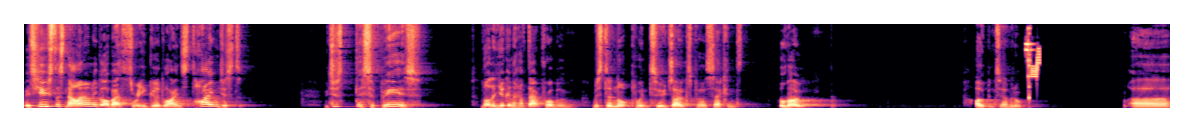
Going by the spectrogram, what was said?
It's useless now. I only got about three good lines. Time just it just disappears. Not that you're going to have that problem, Mr. 0.2 jokes per second. Although, open terminal. Uh,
